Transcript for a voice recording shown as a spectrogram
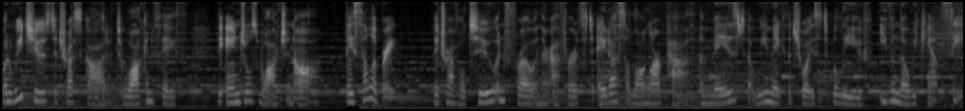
When we choose to trust God, to walk in faith, the angels watch in awe. They celebrate. They travel to and fro in their efforts to aid us along our path, amazed that we make the choice to believe even though we can't see.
